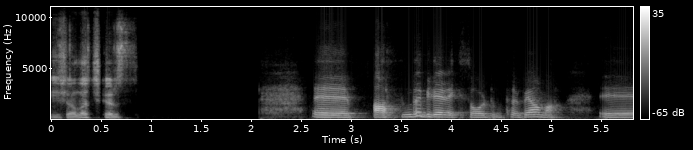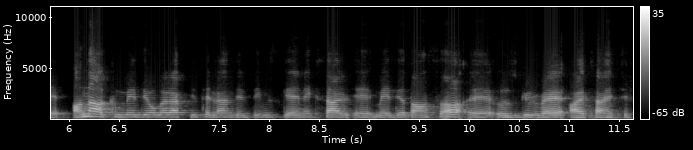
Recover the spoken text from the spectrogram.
İnşallah çıkarız. Ee, aslında bilerek sordum tabii ama e, ana akım medya olarak nitelendirdiğimiz geleneksel e, medyadansa e, özgür ve alternatif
